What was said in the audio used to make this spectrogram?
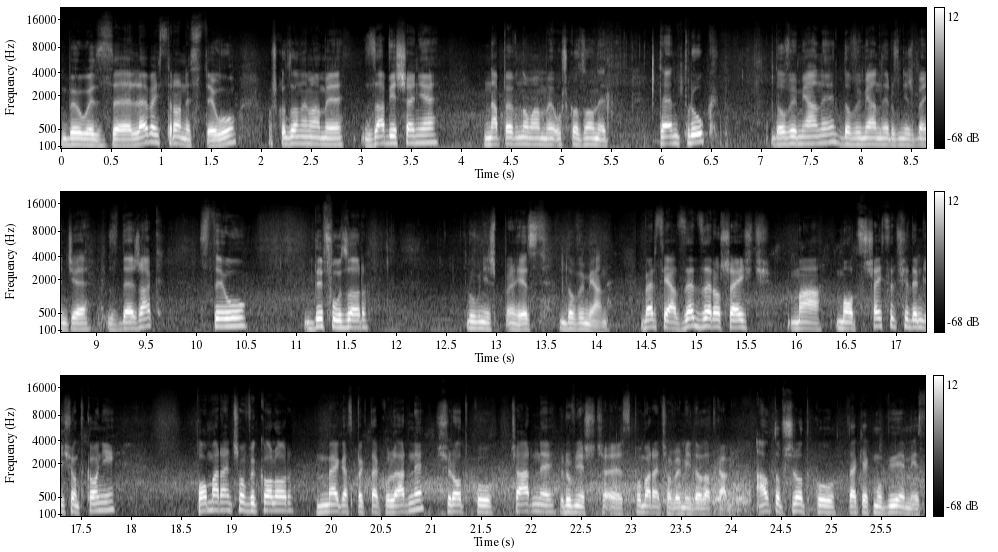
były z lewej strony, z tyłu. Uszkodzone mamy zawieszenie, na pewno mamy uszkodzony ten próg do wymiany. Do wymiany również będzie zderzak z tyłu, dyfuzor również jest do wymiany. Wersja Z06 ma moc 670 koni, pomarańczowy kolor, mega spektakularny, w środku czarny, również e, z pomarańczowymi dodatkami. Auto w środku, tak jak mówiłem, jest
